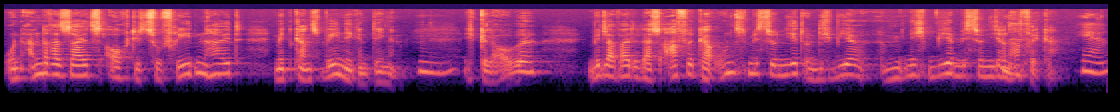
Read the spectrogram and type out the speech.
und andererseits auch die Zufriedenheit mit ganz wenigen Dingen. Mhm. Ich glaube, mittlerweile, dass Afrika uns missioniert und nicht wir, nicht wir missionieren Afrika. Ja.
